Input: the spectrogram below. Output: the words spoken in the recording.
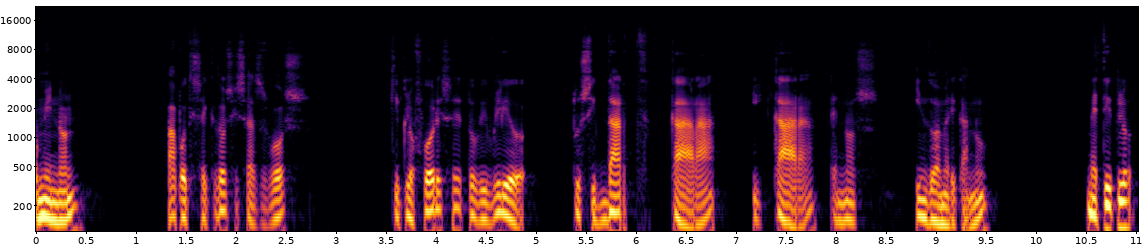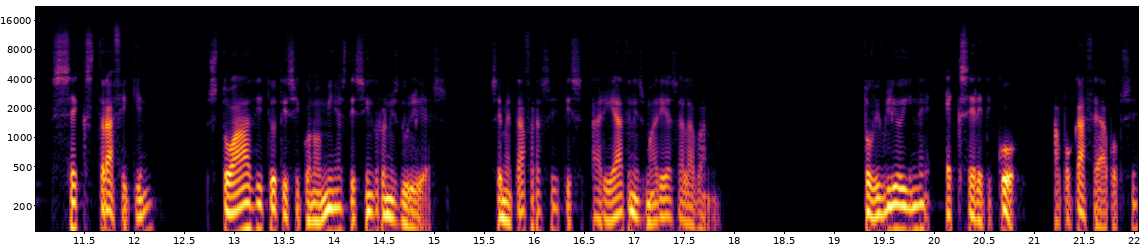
Προμήνων, από τις εκδόσεις Ασβός, κυκλοφόρησε το βιβλίο του Σιντάρτ Καρά ή Κάρα, ενός Ινδοαμερικανού, με τίτλο «Sex Trafficking» στο άδειτο της οικονομίας της σύγχρονης δουλείας, σε μετάφραση της Αριάδνης Μαρίας Αλαβάνου. Το βιβλίο είναι εξαιρετικό από κάθε άποψη,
